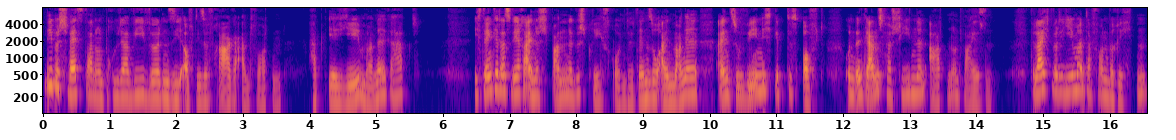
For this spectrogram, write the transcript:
Liebe Schwestern und Brüder, wie würden Sie auf diese Frage antworten? Habt ihr je Mangel gehabt? Ich denke, das wäre eine spannende Gesprächsrunde, denn so ein Mangel, ein zu wenig gibt es oft und in ganz verschiedenen Arten und Weisen. Vielleicht würde jemand davon berichten,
